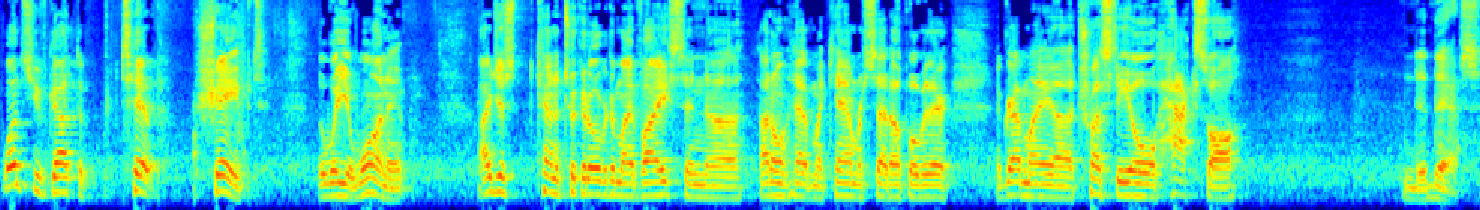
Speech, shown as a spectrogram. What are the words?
Once you've got the tip shaped the way you want it, I just kind of took it over to my vise and uh, I don't have my camera set up over there. I grabbed my uh, trusty old hacksaw and did this.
